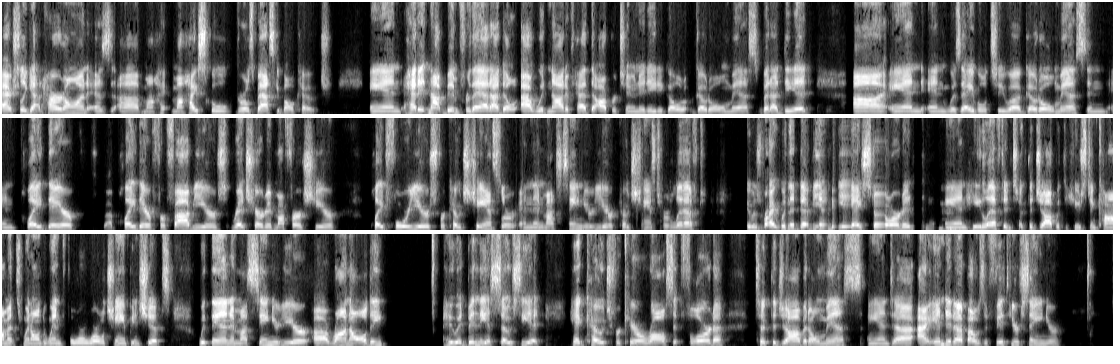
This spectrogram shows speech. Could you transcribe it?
actually got hired on as uh, my my high school girls basketball coach. And had it not been for that, I don't I would not have had the opportunity to go go to Ole Miss, but I did. Uh, and and was able to uh, go to Ole Miss and and played there. I played there for five years. Redshirted my first year played four years for Coach Chancellor, and then my senior year, Coach Chancellor left. It was right when the WNBA started, mm-hmm. and he left and took the job with the Houston Comets. Went on to win four World Championships within. In my senior year, uh, Ron Aldi, who had been the associate head coach for Carol Ross at Florida, took the job at Ole Miss, and uh, I ended up. I was a fifth year senior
